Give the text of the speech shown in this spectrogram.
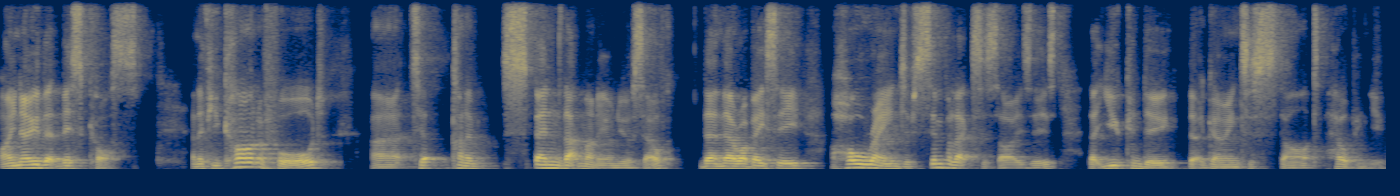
I know that this costs. And if you can't afford uh, to kind of spend that money on yourself, then there are basically a whole range of simple exercises that you can do that are going to start helping you.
